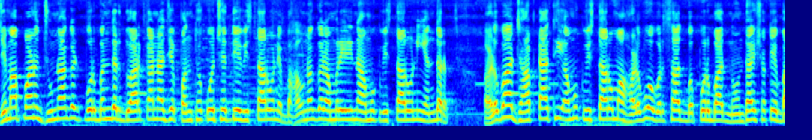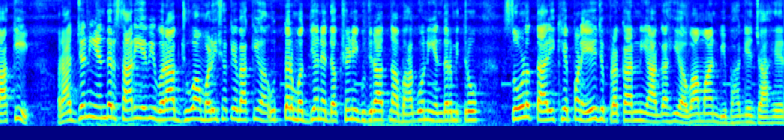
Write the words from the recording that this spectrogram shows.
જેમાં પણ જૂનાગઢ, પોરબંદર, દ્વારકાના જે પંથકો છે તે વિસ્તારો અને ભાવનગર, અમરેલીના અમુક વિસ્તારોની અંદર હળવા ઝાપટાથી અમુક વિસ્તારોમાં હળવો વરસાદ બપોર બાદ નોંધાઈ શકે બાકી રાજ્યની અંદર સારી એવી વરાપ જોવા મળી શકે બાકી ઉત્તર, મધ્ય અને દક્ષિણી ગુજરાતના ભાગોની અંદર મિત્રો સોળ તારીખે પણ એ જ પ્રકારની આગાહી હવામાન વિભાગે જાહેર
